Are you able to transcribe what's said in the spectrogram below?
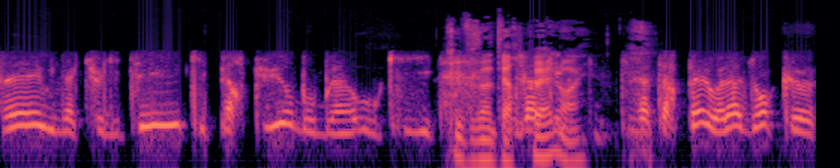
faits ou une actualité qui perturbe ou, bien, ou qui, vous interpelle, qui, interpelle, voilà. Donc euh,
